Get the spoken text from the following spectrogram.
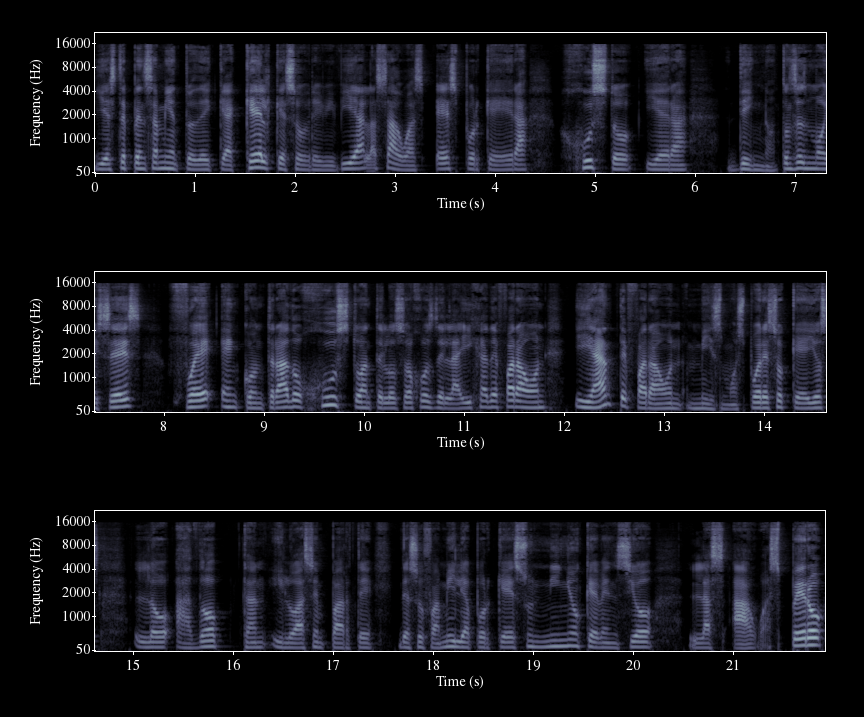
y este pensamiento de que aquel que sobrevivía a las aguas es porque era justo y era digno. Entonces Moisés fue encontrado justo ante los ojos de la hija de Faraón y ante Faraón mismo. Es por eso que ellos lo adoptan y lo hacen parte de su familia, porque es un niño que venció las aguas. Pero,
